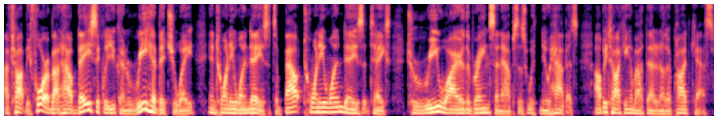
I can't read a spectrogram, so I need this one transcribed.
I've taught before about how basically you can rehabituate in 21 days. It's about 21 days it takes to rewire the brain synapses with new habits. I'll be talking about that in other podcasts.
